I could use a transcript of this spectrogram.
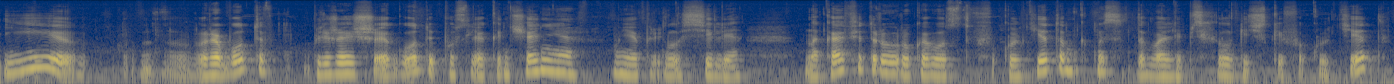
И работа в ближайшие годы после окончания меня пригласили на кафедру руководства факультетом. Мы создавали психологический факультет –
